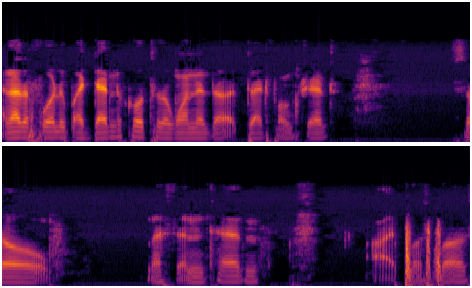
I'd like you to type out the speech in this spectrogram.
Another for loop identical to the one in the thread function. So less than 10 i plus plus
